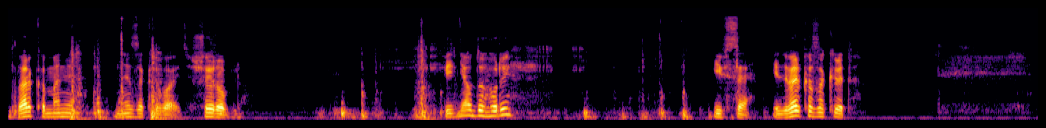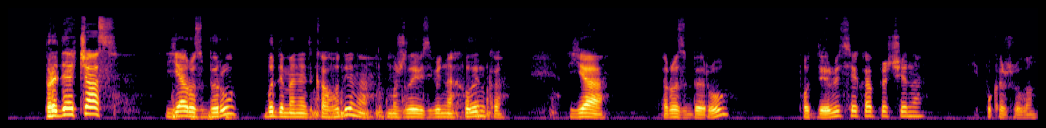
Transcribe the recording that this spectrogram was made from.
Дверка в мене не закривається. Що я роблю? Підняв догори і все. І дверка закрита. Прийде час, я розберу, буде в мене така година, можливість вільна хвилинка. Я розберу подивлюся, яка причина, і покажу вам.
